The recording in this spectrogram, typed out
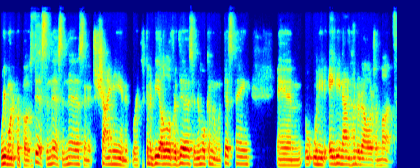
we want to propose this and this and this, and it's shiny and it's going to be all over this, and then we'll come in with this thing, and we need $8,900 a month.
